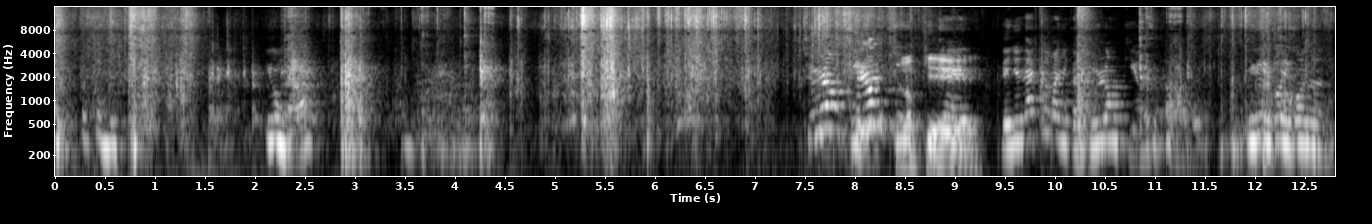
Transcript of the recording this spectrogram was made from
아까 뭐 이건 뭐야? 줄넘기. 줄넘기. 줄넘기. 이제 내년 학교 가니까 줄넘기 연습하라고. 이거 이거 이거는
